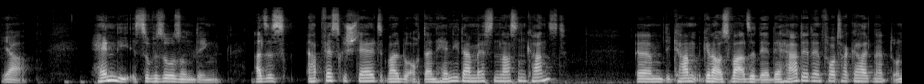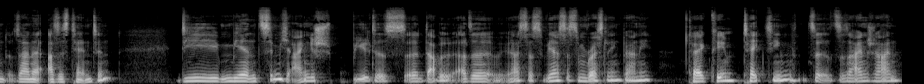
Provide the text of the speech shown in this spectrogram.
Ja. Handy ist sowieso so ein Ding. Also es hab festgestellt, weil du auch dein Handy da messen lassen kannst. Ähm, die kam, genau, es war also der, der Herr, der den Vortrag gehalten hat und seine Assistentin, die mir ein ziemlich eingespieltes äh, Double, also wie heißt das, wie heißt das im Wrestling, Bernie? Tag-Team. Tag-Team zu, zu sein scheinen,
